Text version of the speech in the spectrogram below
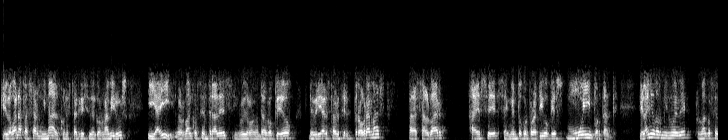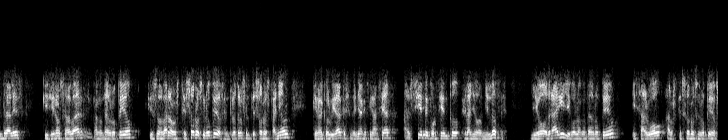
que lo van a pasar muy mal con esta crisis del coronavirus y ahí los bancos centrales, incluido el Banco Central Europeo, deberían establecer programas para salvar a ese segmento corporativo que es muy importante. El año 2009 los bancos centrales quisieron salvar, el Banco Central Europeo quiso salvar a los tesoros europeos, entre otros el Tesoro Español, que no hay que olvidar que se tenía que financiar al 7% el año 2012. Llegó Draghi, llegó el Banco Central Europeo y salvó a los tesoros europeos.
